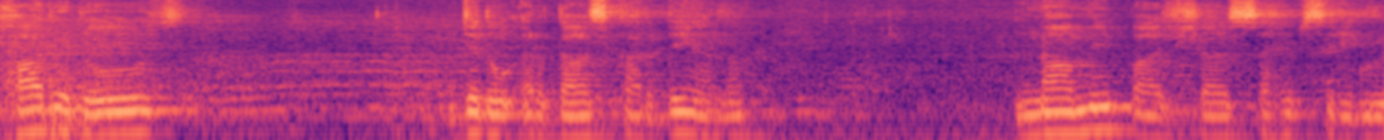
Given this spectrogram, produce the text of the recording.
ਹਰ ਰੋਜ਼ ਜਦੋਂ ਅਰਦਾਸ ਕਰਦੇ ਹਾਂ ਨਾ, ਨਾਮੇ ਪਾਤਸ਼ਾਹ ਸਾਹਿਬ ਸ੍ਰੀ ਗੁਰੂ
